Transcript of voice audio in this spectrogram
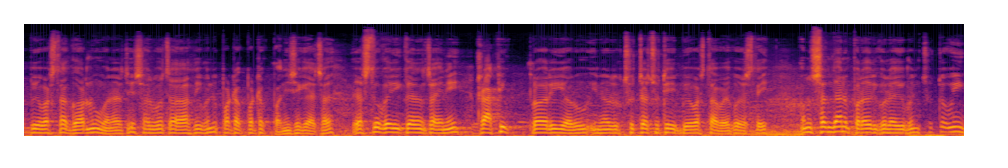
व्यवस्था गर्नु भनेर चाहिँ सर्वोच्च अदालतले पनि पटक पटक भनिसकेका छ। यस्तो गरिकन चाहिँ नि ट्राफिक प्रहरीहरू यिनीहरू छुट्टा छुट्टै व्यवस्था भएको जस्तै अनुसन्धान प्रहरीको लागि पनि छुट्टो विङ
